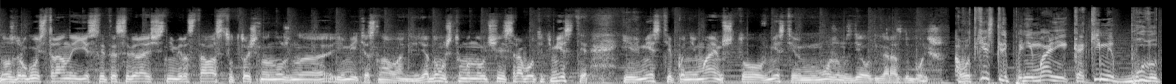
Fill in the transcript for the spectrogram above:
но с другой стороны, если ты собираешься с ними расставаться, то точно нужно иметь основания. Я думаю, что мы научились работать вместе, и вместе понимаем, что вместе мы можем сделать гораздо больше. А вот есть ли понимание, какими будут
